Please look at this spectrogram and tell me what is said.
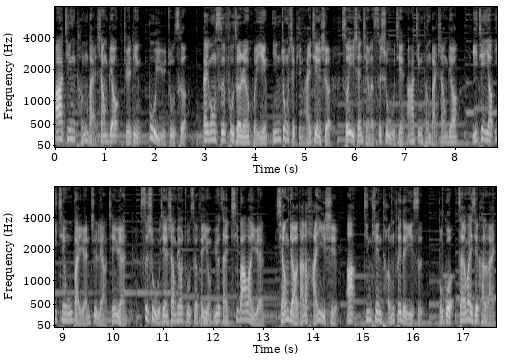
阿京腾百商标决定不予注册。该公司负责人回应，因重视品牌建设，所以申请了四十五件阿京腾百商标，一件要一千五百元至两千元，四十五件商标注册费用约在七八万元。想表达的含义是阿今天腾飞的意思。不过，在外界看来，“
